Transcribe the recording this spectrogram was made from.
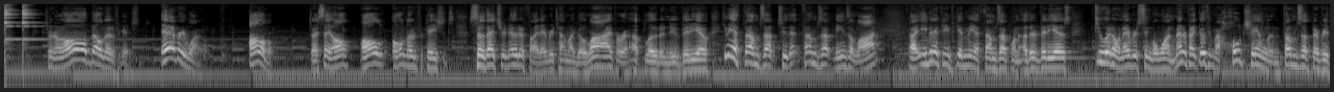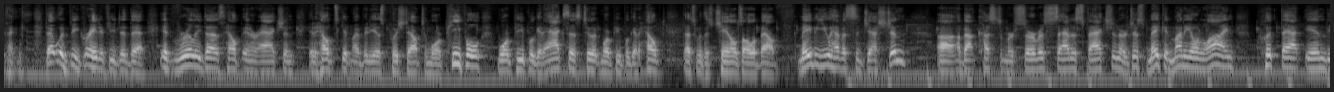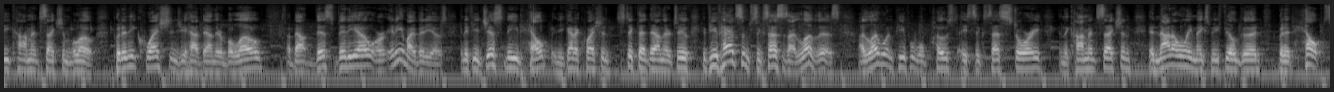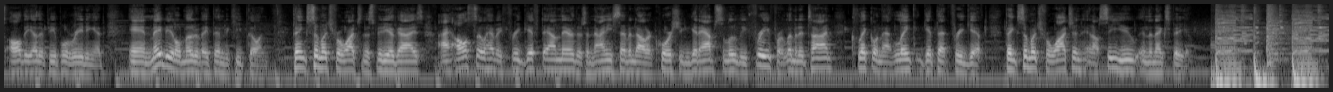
turn on all bell notifications. Every one of them all of them. Did I say all? All all notifications. So that you're notified every time I go live or upload a new video. Give me a thumbs up too. That thumbs up means a lot uh, even if you've given me a thumbs up on other videos do it on every single one. Matter of fact go through my whole channel and thumbs up everything. That would be great if you did that. It really does help interaction. It helps get my videos pushed out to more people. More people get access to it. More people get helped. That's what this channel is all about. Maybe you have a suggestion uh, about customer service satisfaction or just making money online. Put that in the comment section below. Put any questions you have down there below about this video or any of my videos. And if you just need help and you got a question stick that down there too. If you've had some successes I love this. I love when people will post a success story in the comment section. It not only makes me feel good but it helps all the other people reading it. And maybe it'll motivate them to keep going. Thanks so much for watching this video guys. I also have a free gift down there. There's a $97 course you can get absolutely free for a limited time. Click on that link get that free gift. Thanks so much for watching and I'll see you in the next video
